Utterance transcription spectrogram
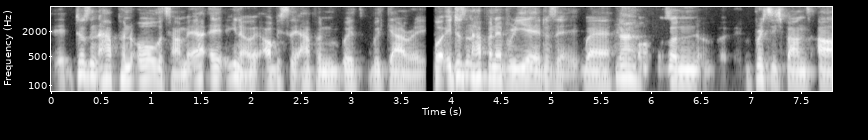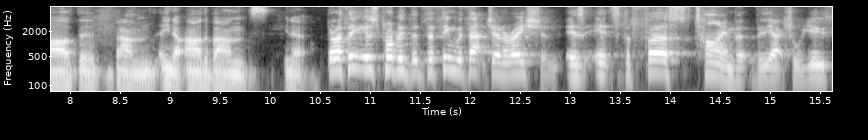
it doesn't happen all the time. It, it- you know, obviously it happened with with Gary, but it doesn't happen every year, does it? Where No. all of a sudden British bands are the band, you know, are the bands, you know. But I think it was probably the, the thing with that generation is it's the first time that the actual youth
